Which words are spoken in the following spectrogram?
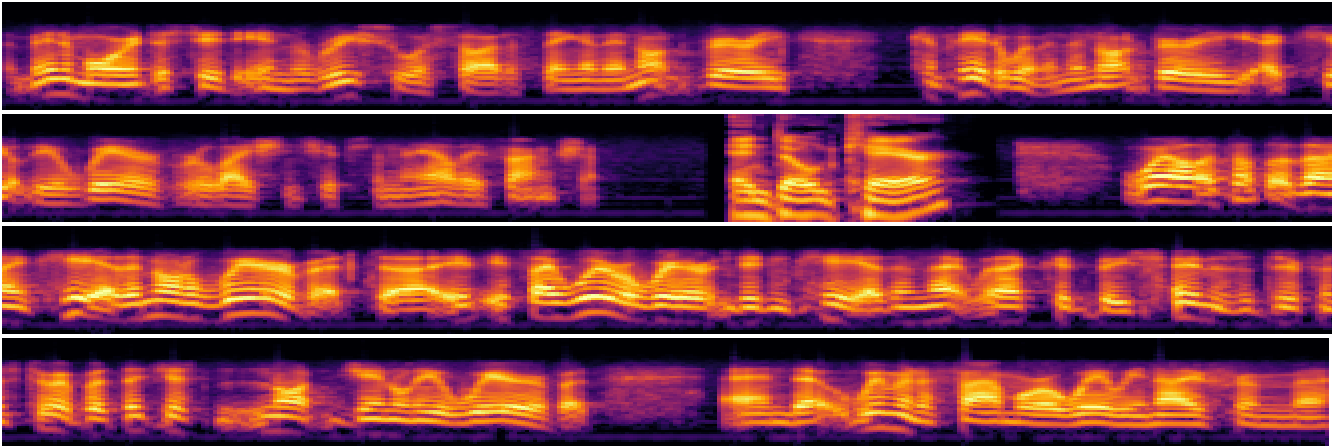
And men are more interested in the resource side of things, and they're not very, compared to women, they're not very acutely aware of relationships and how they function. And don't care? Well, it's not that they don't care; they're not aware of it. Uh, if, they were aware and didn't care, then that that could be seen as a different story. But they're just not generally aware of it. And uh, women are far more aware. We know from uh,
